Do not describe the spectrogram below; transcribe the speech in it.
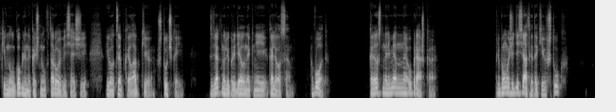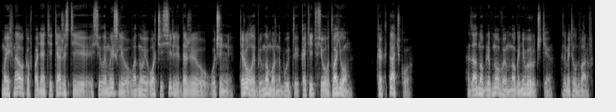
Кивнул гоблин и качнул второй, висящий в его цепкой лапке, штучкой. Звякнули приделанные к ней колеса. Вот. Колесно-ременная упряжка. При помощи десятка таких штук, моих навыков поднятия тяжести, силы мысли в одной орчей силе даже очень тяжелое бревно можно будет катить всего вдвоем. Как тачку. «За одно бревно вы много не выручите», — заметил Дварф,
